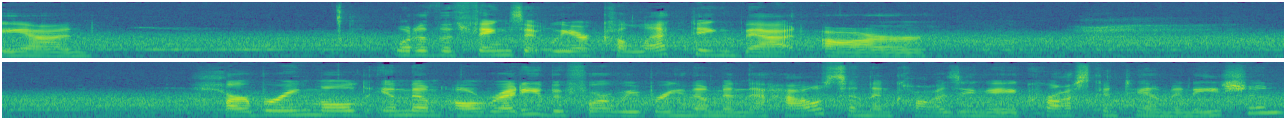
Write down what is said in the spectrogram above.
And what are the things that we are collecting that are harboring mold in them already before we bring them in the house and then causing a cross contamination.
